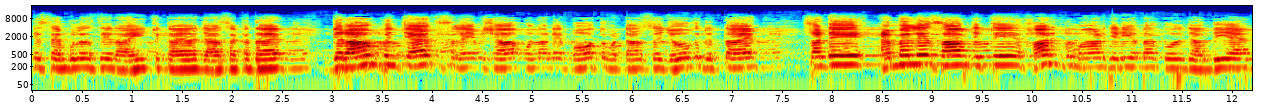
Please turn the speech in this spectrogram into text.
ਇਸ ਐਂਬੂਲੈਂਸ ਦੇ ਰਾਹੀਂ ਚੁਕਾਇਆ ਜਾ ਸਕਦਾ ਹੈ। ਗ੍ਰਾਮ ਪੰਚਾਇਤ ਸਲੇਮ ਸ਼ਾਹ ਉਹਨਾਂ ਨੇ ਬਹੁਤ ਵੱਡਾ ਸਹਿਯੋਗ ਦਿੱਤਾ ਹੈ। ਸਾਡੇ ਐਮਐਲਏ ਸਾਹਿਬ ਜਿੱਥੇ ਹਰ ਡਿਮਾਂਡ ਜਿਹੜੀ ਉਹਨਾਂ ਕੋਲ ਜਾਂਦੀ ਹੈ,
